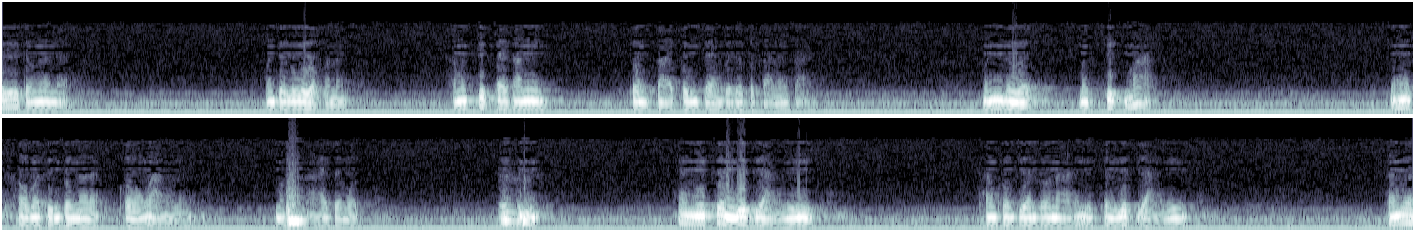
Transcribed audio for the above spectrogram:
ยตรงนั้นน่ะ มันจะรู้หรอกนั้นถ้ามันคิดไปคราวนี้ตรงสายตรงแต่งไปด้วยประการต่างๆ มันเหนื่อยมันคิดมากจะให้เข้ามาถึงตรงนั้นแหละความว่างนั้นมันหายไปหมดถ้ามีเครื่องยึดอย่างนี้ทำความเพียรภาวนาให้มีเครื่องยึดอย่างนี้ทั้งเมื่อ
